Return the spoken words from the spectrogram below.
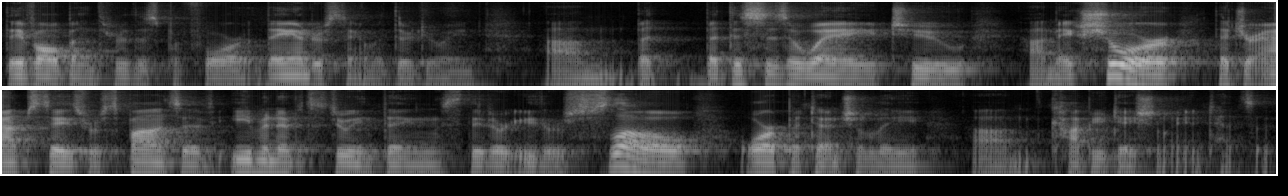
They've all been through this before. They understand what they're doing. Um, but, but this is a way to uh, make sure that your app stays responsive, even if it's doing things that are either slow or potentially um, computationally intensive.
